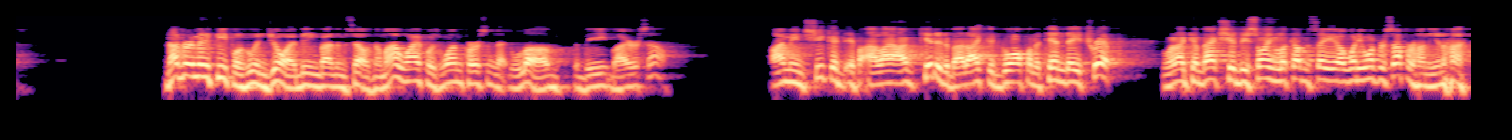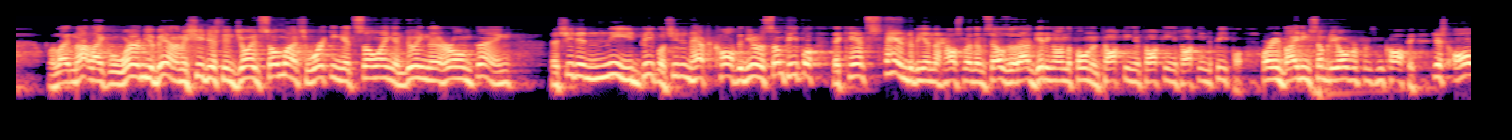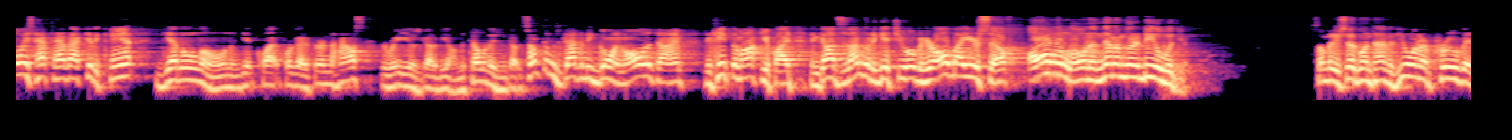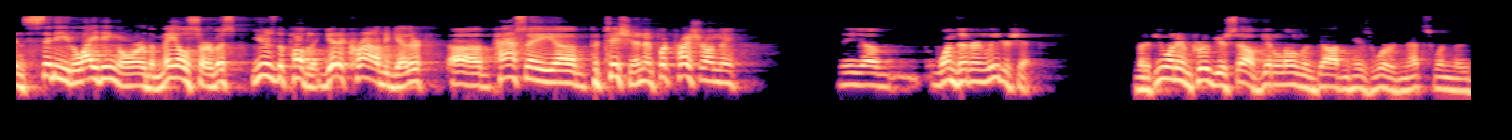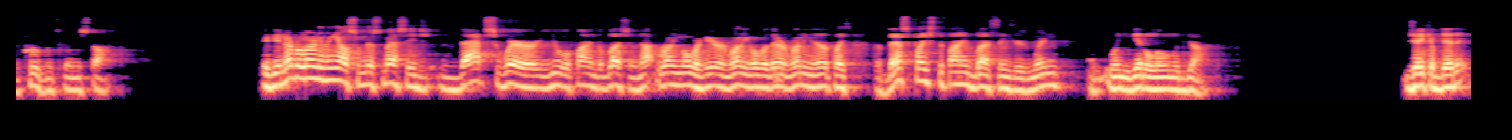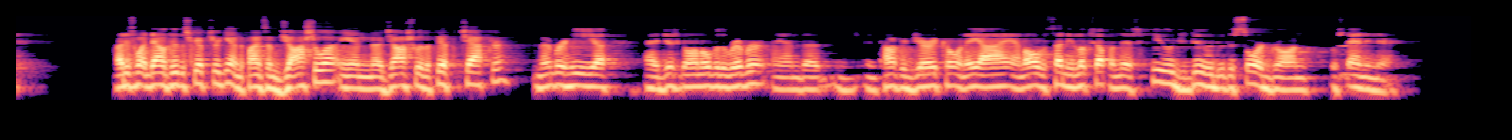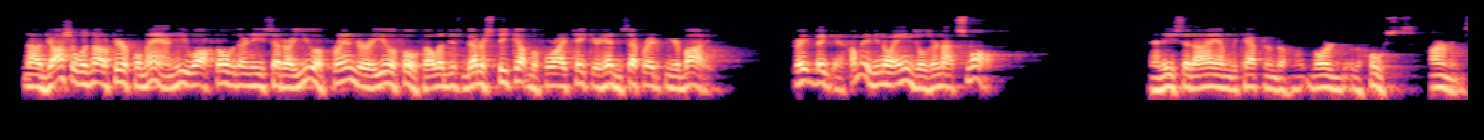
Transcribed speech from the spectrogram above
Not very many people who enjoy being by themselves. Now, my wife was one person that loved to be by herself. I mean, she could, if I, I've kidded about it, I could go off on a 10 day trip. When I'd come back, she'd be sewing, look up and say, uh, What do you want for supper, honey? You know, well, like, not like, well, Where have you been? I mean, she just enjoyed so much working at sewing and doing the, her own thing that she didn't need people. She didn't have to call people. You know, some people, they can't stand to be in the house by themselves without getting on the phone and talking and talking and talking to people or inviting somebody over for some coffee. Just always have to have activity. Can't get alone and get quiet for God. If they're in the house, the radio's got to be on. The television's got to, something's got to be going all the time to keep them occupied. And God says, I'm going to get you over here all by yourself, all alone, and then I'm going to deal with you. Somebody said one time, if you want to improve in city lighting or the mail service, use the public. Get a crowd together, uh, pass a uh, petition, and put pressure on the, the uh, ones that are in leadership. But if you want to improve yourself, get alone with God and His Word, and that's when the improvement's going to start. If you never learn anything else from this message, that's where you will find the blessing. Not running over here and running over there and running to another place. The best place to find blessings is when, when you get alone with God. Jacob did it. I just went down through the scripture again to find some Joshua in uh, Joshua, the fifth chapter. Remember, he uh, had just gone over the river and, uh, and conquered Jericho and Ai, and all of a sudden he looks up and this huge dude with a sword drawn was standing there. Now, Joshua was not a fearful man. He walked over there and he said, Are you a friend or are you a foe, fella? Just better speak up before I take your head and separate it from your body. Great big, how many of you know angels are not small? And he said, I am the captain of the Lord of the hosts, armies.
